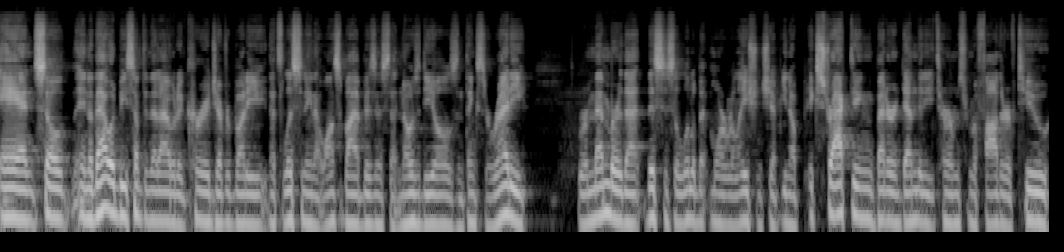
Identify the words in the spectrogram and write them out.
and so, you know, that would be something that I would encourage everybody that's listening that wants to buy a business that knows deals and thinks they're ready. Remember that this is a little bit more relationship. You know, extracting better indemnity terms from a father of two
